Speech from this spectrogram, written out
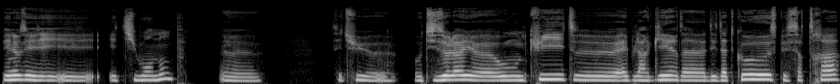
penoz et, et, et tiou an omp, euh, sais-tu, au tisoloi, au monde cuit, eb larguer da, des dates cause, pe sortra,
